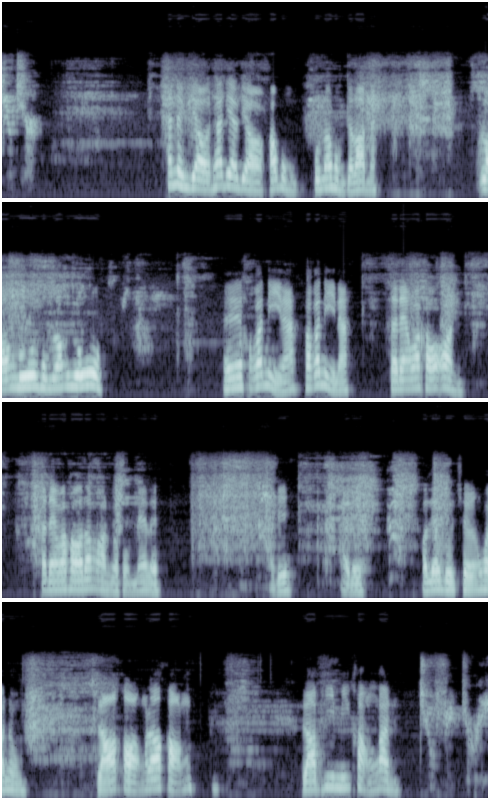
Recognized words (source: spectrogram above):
future. ถ้าหนึ่งเดียว ถ้าเดียวเดียวเขาผมคุณว่าผมจะรอดไหมลองดูผมลองดูเฮ้ยเขาก็หนีนะเขาก็หนีนะแสดงว่าเขาอ่อน แสดงว่าเขาต้องอ่อนกว่าผมแน่เลยเอาดิเอาดิเขาเรียกดูเชิงพ่อหนุ่ม รอของรอของ รอพี่มีของก่อน To victory.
